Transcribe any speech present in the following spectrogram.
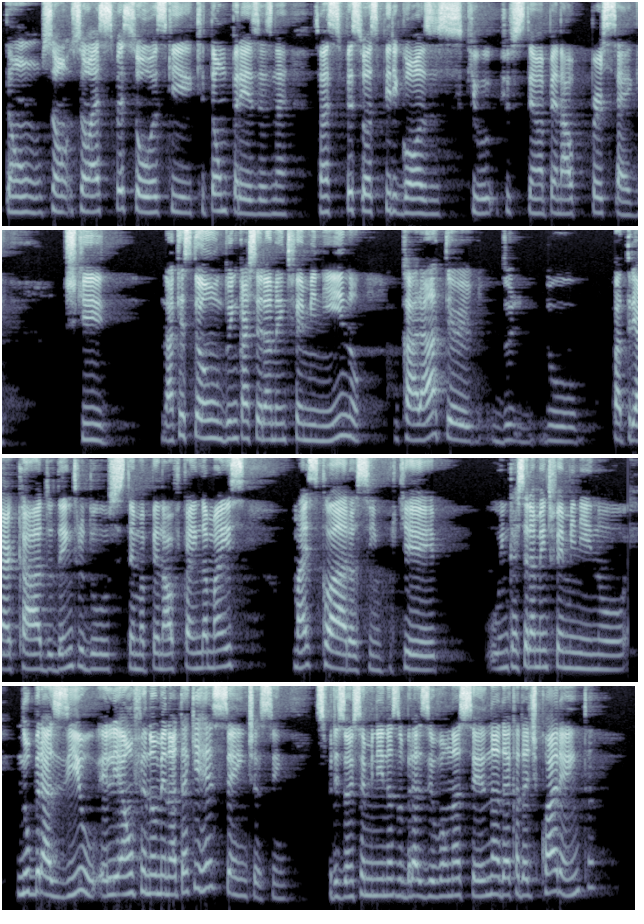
Então, são, são essas pessoas que estão presas, né? São essas pessoas perigosas que o, que o sistema penal persegue. Acho que na questão do encarceramento feminino, o caráter do, do patriarcado dentro do sistema penal fica ainda mais, mais claro, assim, porque o encarceramento feminino no Brasil, ele é um fenômeno até que recente, assim. As prisões femininas no Brasil vão nascer na década de 40,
